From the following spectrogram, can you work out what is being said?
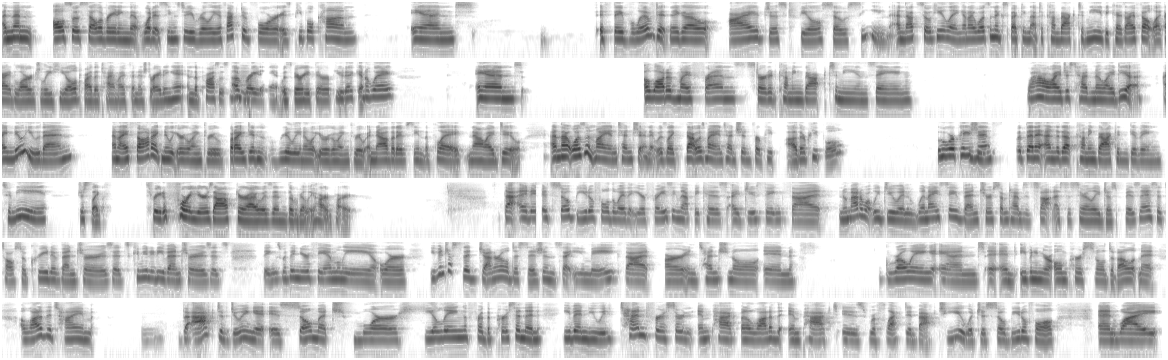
And then also celebrating that what it seems to be really effective for is people come and if they've lived it, they go, I just feel so seen. And that's so healing. And I wasn't expecting that to come back to me because I felt like I'd largely healed by the time I finished writing it. And the process mm-hmm. of writing it was very therapeutic in a way. And a lot of my friends started coming back to me and saying, Wow, I just had no idea. I knew you then and I thought I knew what you're going through, but I didn't really know what you were going through. And now that I've seen the play, now I do. And that wasn't my intention. It was like that was my intention for pe- other people who were patients, mm-hmm. but then it ended up coming back and giving to me just like 3 to 4 years after I was in the really hard part that it, it's so beautiful the way that you're phrasing that because I do think that no matter what we do, and when I say venture, sometimes it's not necessarily just business, it's also creative ventures, it's community ventures, it's things within your family, or even just the general decisions that you make that are intentional in growing and and even in your own personal development. A lot of the time the act of doing it is so much more healing for the person than even you would tend for a certain impact but a lot of the impact is reflected back to you which is so beautiful. And why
